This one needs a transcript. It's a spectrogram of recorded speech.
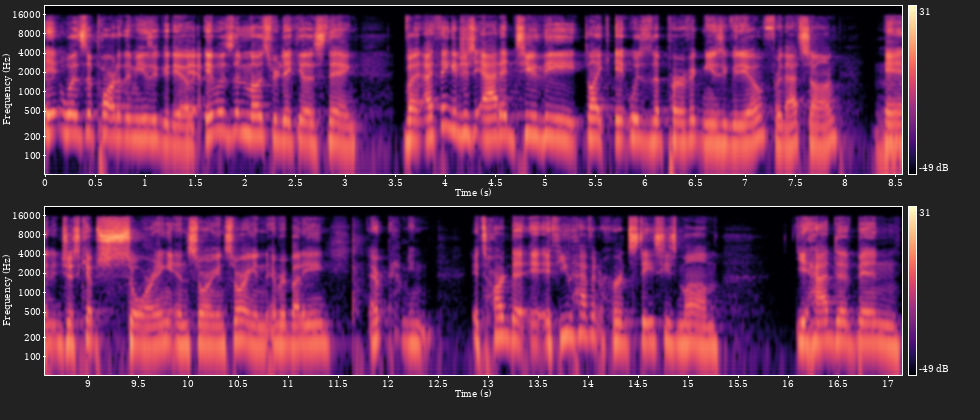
It was a part of the music video. Yeah. It was the most ridiculous thing. But I think it just added to the like it was the perfect music video for that song. and it just kept soaring and soaring and soaring. And everybody, ev- I mean, it's hard to if you haven't heard Stacy's mom, you had to have been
